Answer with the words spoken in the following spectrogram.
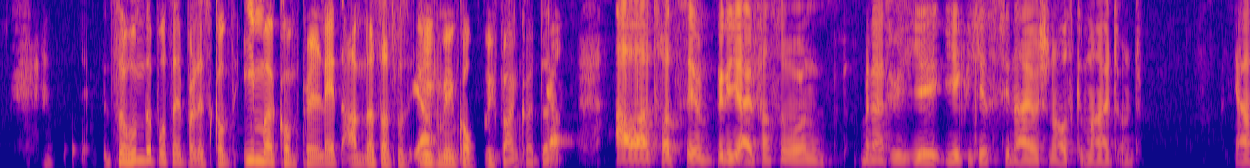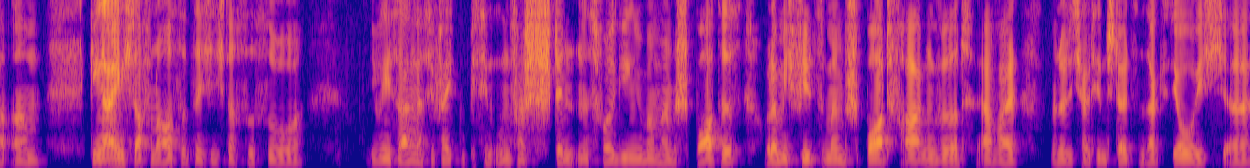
zu 100 Prozent, weil es kommt immer komplett anders, als was ja. irgendwie im Kopf durchplanen könnte. Ja. Aber trotzdem bin ich einfach so und mir natürlich je, jegliches Szenario schon ausgemalt und ja, ähm, ging eigentlich davon aus tatsächlich, dass das so, ich will nicht sagen, dass sie vielleicht ein bisschen unverständnisvoll gegenüber meinem Sport ist oder mich viel zu meinem Sport fragen wird, ja, weil wenn du dich halt hinstellst und sagst, yo, ich äh,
